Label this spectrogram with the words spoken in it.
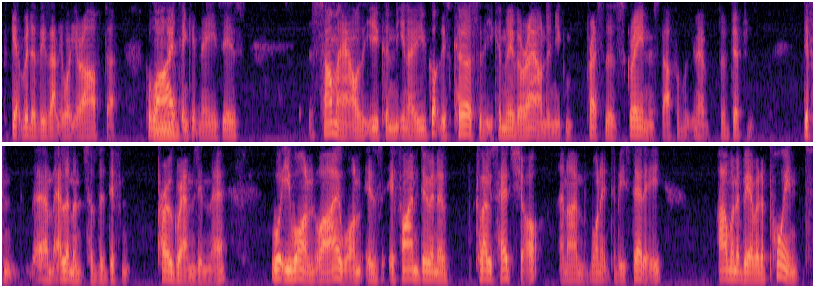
to get rid of exactly what you're after. But what mm. I think it needs is somehow that you can, you know, you've got this cursor that you can move around and you can press the screen and stuff, you know, for different different um, elements of the different programs in there. What you want, what I want, is if I'm doing a close headshot and I want it to be steady, I want to be able to point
